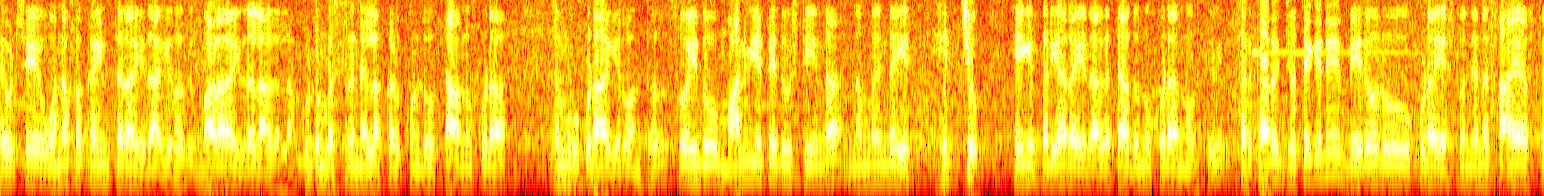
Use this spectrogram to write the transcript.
I would say one of a kind ಥರ ಇದಾಗಿರೋದು. ಭಾಳ ಇದರಲ್ಲಿ ಆಗಲ್ಲ. ಕುಟುಂಬಸ್ಥರನ್ನೆಲ್ಲ ಕಳ್ಕೊಂಡು ತಾನು ಕೂಡ, ತಮಗೂ ಕೂಡ ಆಗಿರುವಂಥದ್ದು. ಸೊ ಇದು ಮಾನವೀಯತೆ ದೃಷ್ಟಿಯಿಂದ ನಮ್ಮಿಂದ ಹೆಚ್ಚು ಹೆಚ್ಚು ಹೇಗೆ ಪರಿಹಾರ ಇದಾಗುತ್ತೆ ಅದನ್ನು ಕೂಡ ನೋಡ್ತೀವಿ. ಸರ್ಕಾರದ ಜೊತೆಗೇ ಬೇರೆಯವರು ಕೂಡ ಎಷ್ಟೊಂದು ಜನ ಸಹಾಯ ಹಸ್ತ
